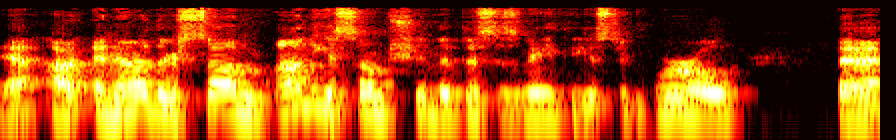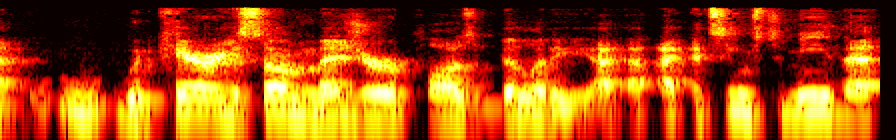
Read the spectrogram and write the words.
Yeah. Are, and are there some on the assumption that this is an atheistic world that would carry some measure of plausibility? I, I, it seems to me that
